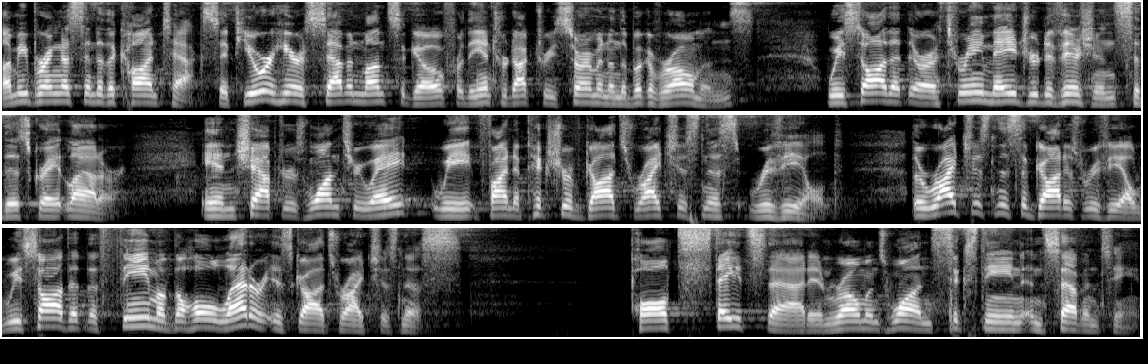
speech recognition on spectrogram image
let me bring us into the context. If you were here seven months ago for the introductory sermon in the book of Romans, we saw that there are three major divisions to this great ladder. In chapters 1 through 8, we find a picture of God's righteousness revealed. The righteousness of God is revealed. We saw that the theme of the whole letter is God's righteousness. Paul states that in Romans 1 16 and 17.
